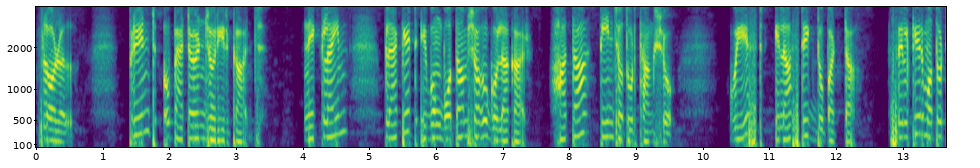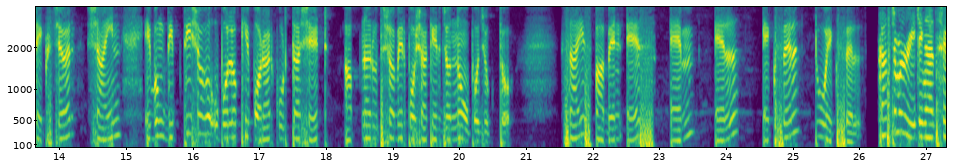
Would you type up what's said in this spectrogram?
floral print ও প্যাটার্ন জরির কাজ। নেকলাইন, প্ল্যাকেট এবং বোতাম সহ গোলাকার। হাতা তিন চতুর্থাংশ। Waist elastic dupatta. সিল্কের মতো টেক্সচার, শাইন এবং দীপ্তি সহ উপলক্ষে পরার কুর্তা সেট আপনার উৎসবের পোশাকের জন্য উপযুক্ত। সাইজ পাবেন S M L XL two XL customer rating আছে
